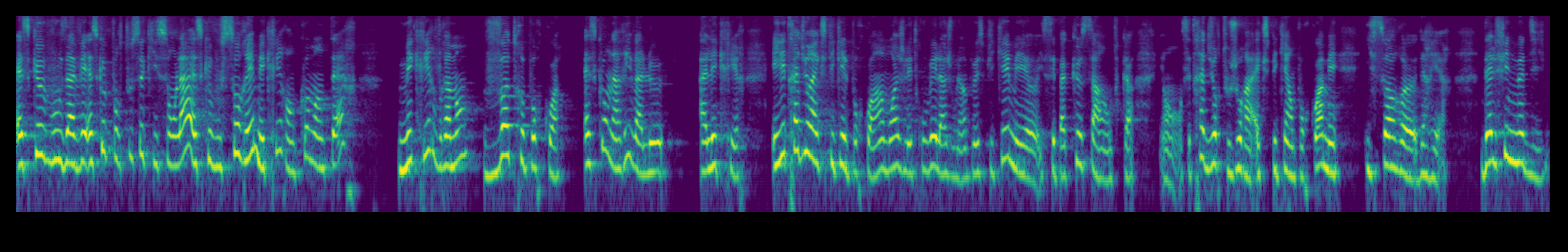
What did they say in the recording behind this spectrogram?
Est-ce que vous avez, est-ce que pour tous ceux qui sont là, est-ce que vous saurez m'écrire en commentaire, m'écrire vraiment votre pourquoi? Est-ce qu'on arrive à le, à l'écrire? Et il est très dur à expliquer le pourquoi. Hein. Moi, je l'ai trouvé là, je voulais un peu expliquer, mais euh, c'est pas que ça en tout cas. C'est très dur toujours à expliquer un pourquoi, mais il sort euh, derrière. Delphine me dit,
